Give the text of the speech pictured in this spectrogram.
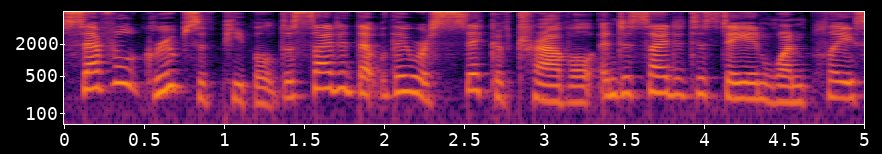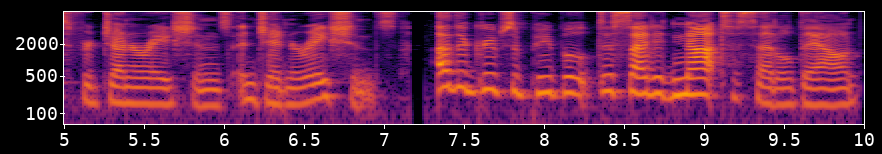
several groups of people decided that they were sick of travel and decided to stay in one place for generations and generations. Other groups of people decided not to settle down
